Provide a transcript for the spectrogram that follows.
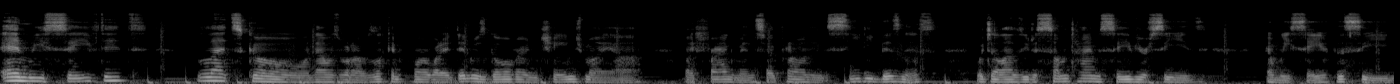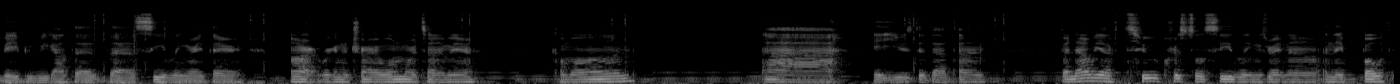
and we saved it. Let's go. That was what I was looking for. What I did was go over and change my uh, my fragments. So I put on seedy business, which allows you to sometimes save your seeds. And we saved the seed, baby. We got the, the seedling right there. Alright, we're gonna try one more time here. Come on. Ah, it used it that time. But now we have two crystal seedlings right now, and they both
